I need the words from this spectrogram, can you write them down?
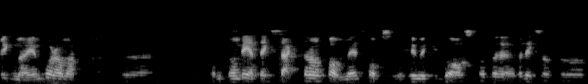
ryggmärgen på dem att, de, vet exakt när de ett hopp hur mycket gas de behöver liksom för att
